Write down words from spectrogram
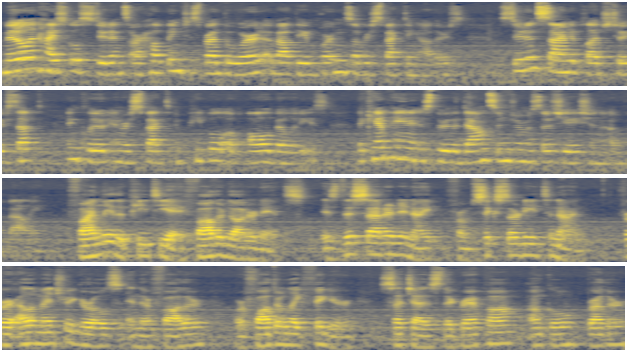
Middle and high school students are helping to spread the word about the importance of respecting others. Students signed a pledge to accept, include, and respect people of all abilities. The campaign is through the Down Syndrome Association of the Valley. Finally, the PTA Father-Daughter Dance is this Saturday night from 6.30 to 9 for elementary girls and their father or father-like figure such as their grandpa, uncle, brother,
